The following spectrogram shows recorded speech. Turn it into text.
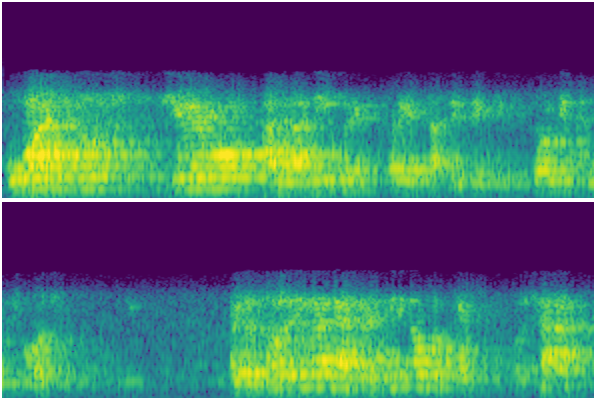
¿cuántos llevo a la libre empresa desde que estoy en el negocio? Pero no díganle al vecino porque, o sea,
